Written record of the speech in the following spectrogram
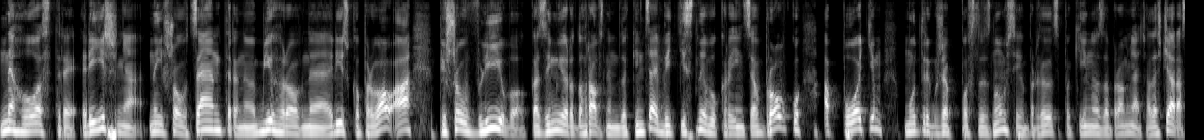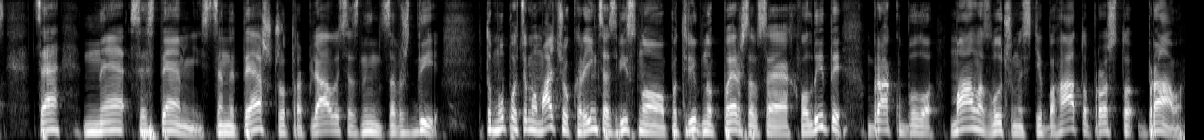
негостре рішення, не йшов в центр, не обігрував, не різко провав, а пішов вліво. Казиміро дограв з ним до кінця, відтіснив українця в бровку, а потім мутрик вже послизнувся і бразилець спокійно забрав м'яч. Але ще раз, це не системність, це не те, що траплялося з ним завжди. Тому по цьому матчу українця, звісно, потрібно перш за все хвалити. Браку було мало, злочинності багато, просто браво.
